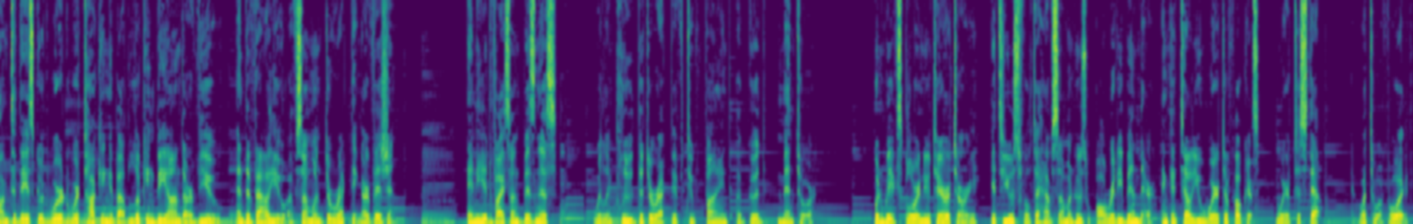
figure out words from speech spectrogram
On today's Good Word, we're talking about looking beyond our view and the value of someone directing our vision. Any advice on business will include the directive to find a good mentor. When we explore new territory, it's useful to have someone who's already been there and can tell you where to focus, where to step, and what to avoid.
